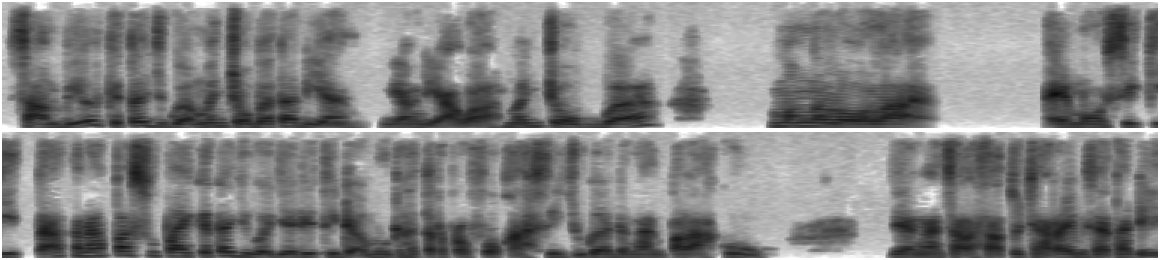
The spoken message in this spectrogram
sambil kita juga mencoba tadi yang yang di awal mencoba mengelola emosi kita. Kenapa supaya kita juga jadi tidak mudah terprovokasi juga dengan pelaku. Jangan salah satu cara bisa tadi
